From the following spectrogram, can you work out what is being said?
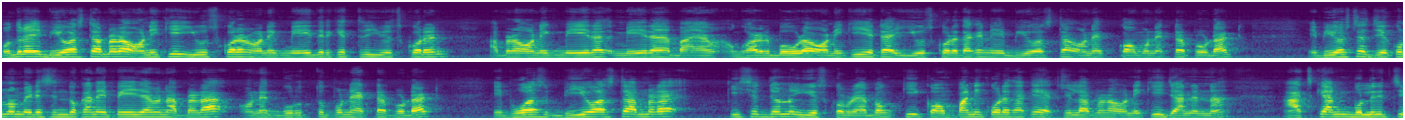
বন্ধুরা, এই ভিওয়াসটা আপনারা অনেকেই ইউজ করেন, অনেক মেয়েদের ক্ষেত্রে ইউজ করেন, আপনারা অনেক মেয়েরা মেয়েরা বা, ঘরের বউরা অনেকেই এটা ইউজ করে থাকেন, এই ভিওয়াসটা অনেক কমন একটা প্রোডাক্ট এই ভিওয়াসটা যে কোনো মেডিসিন দোকানে পেয়ে যাবেন আপনারা। অনেক গুরুত্বপূর্ণ একটা প্রোডাক্ট এই ভিওয়াস ভিওয়াসটা আপনারা কিসের জন্য ইউজ করবেন এবং কি কোম্পানি করে থাকে অ্যাকচুয়ালি আপনারা অনেকেই জানেন না। আজকে আমি বলে দিচ্ছি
